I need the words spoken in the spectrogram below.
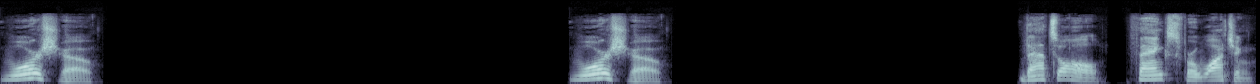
Warshow. War show. That's all, thanks for watching.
